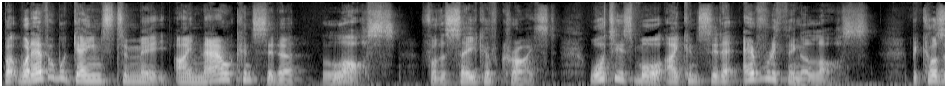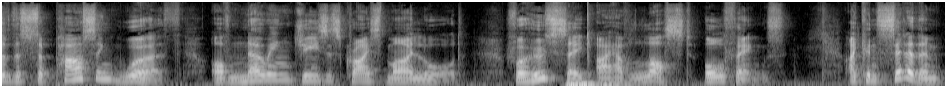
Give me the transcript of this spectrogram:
But whatever were gains to me, I now consider loss for the sake of Christ. What is more, I consider everything a loss because of the surpassing worth of knowing Jesus Christ my Lord, for whose sake I have lost all things. I consider them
